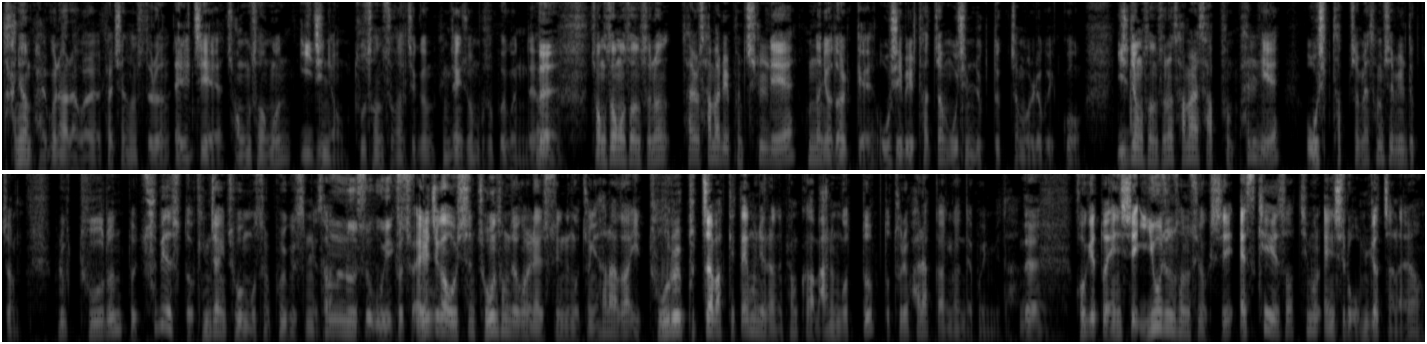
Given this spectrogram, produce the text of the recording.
단연 발군의 활약을 펼친 선수들은 LG의 정성훈, 이진영 두 선수가 지금 굉장히 좋은 모습 보이고 있는데요. 네. 정성훈 선수는 타율 3할 1푼 7리에 홈런 8개, 51타점, 56득점 올리고 있고 이진영 선수는 3할 4푼 8리에 50타점에 31득점. 그리고 둘은 또 수비에서도 굉장히 좋은 모습을 보이고 있습니다. 삼루수 우익수. 그렇죠. LG가 올 시즌 좋은 성적을 낼 수 있는 것 중에 하나가 이 둘을 붙잡았기 때문이라는 평가가 많은 것도 또 둘의 활약과 연관돼 보입니다. 네. 거기에 또 NC의 이호준 선수 역시 SK에서 팀을 NC로 옮겼잖아요.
